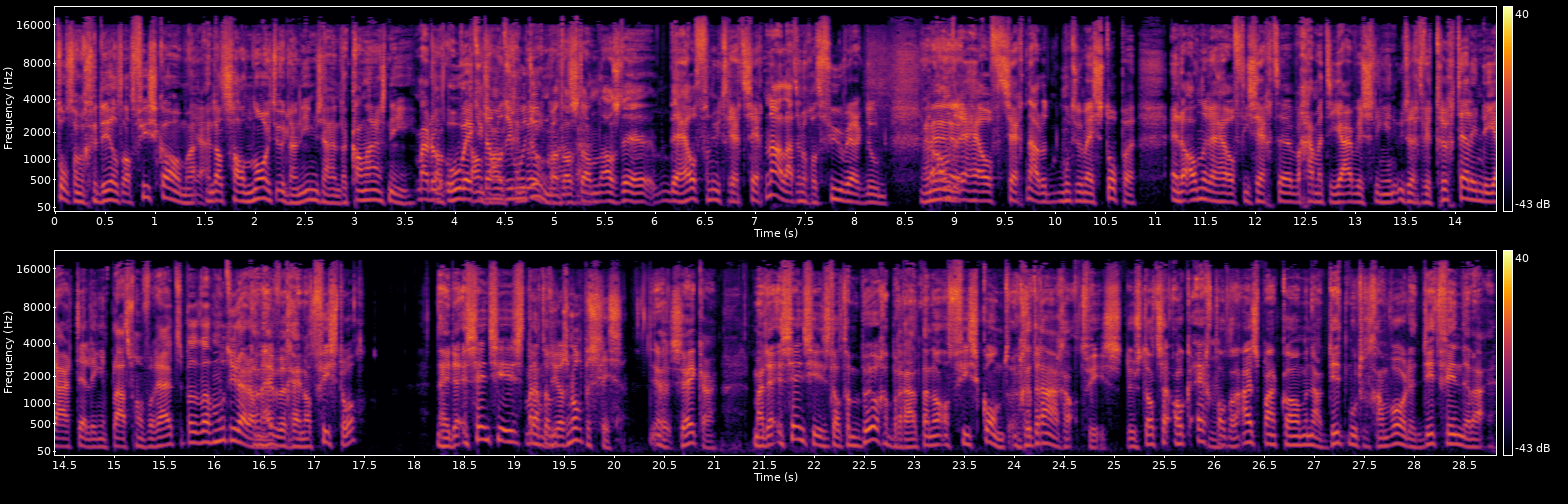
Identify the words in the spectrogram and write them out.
tot een gedeeld advies komen. Ja. En dat zal nooit unaniem zijn. Dat kan haast niet. Maar Dat- hoe weet u dan wat u moet doen? Want als, dan, als de, de helft van Utrecht zegt... nou, laten we nog wat vuurwerk doen. De nee, andere nee. helft zegt, nou, dat moeten we mee stoppen. En de andere helft die zegt... eh, we gaan met de jaarwisseling in Utrecht weer terugtellen... in de jaartelling in plaats van vooruit. Wat, wat moet u daar dan Dan mee? hebben we geen advies, toch? Nee, de essentie is Maar dan dat... moet u alsnog beslissen. Ja, zeker. Maar de essentie is dat een burgerberaad met een advies komt. Een gedragen advies. Dus dat ze ook echt tot een uitspraak komen. Nou, dit moet het gaan worden. Dit vinden wij.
